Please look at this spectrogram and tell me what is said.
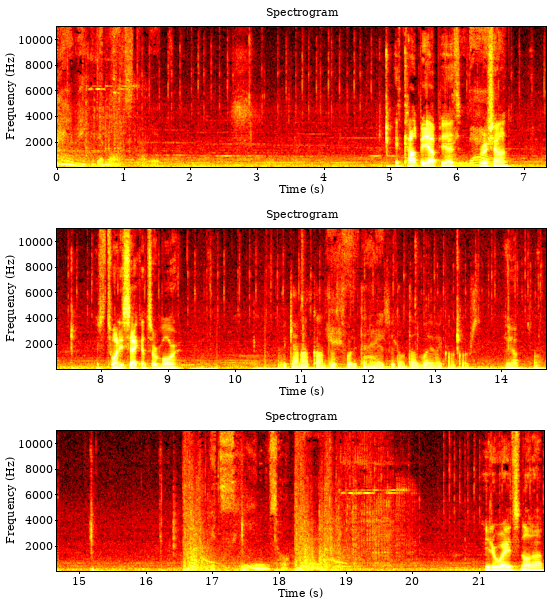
I'll make the most of it. It can't be up yet, I'm. Roshan. It's 20 seconds or more. We cannot contest for it anyways, we don't have Wi-Fi concourse. Yeah. So It seems okay. Either way, it's not up.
